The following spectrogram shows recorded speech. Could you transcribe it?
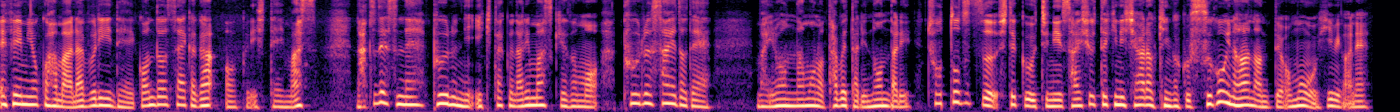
FM 横浜ラブリーデー近藤沙耶香がお送りしています。夏ですね。プールに行きたくなりますけれども、プールサイドで、まあ、いろんなもの食べたり飲んだり、ちょっとずつしていくうちに最終的に支払う金額すごいなぁなんて思う日々がね、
